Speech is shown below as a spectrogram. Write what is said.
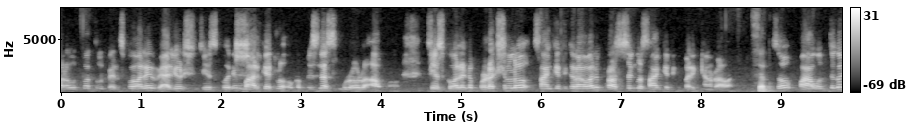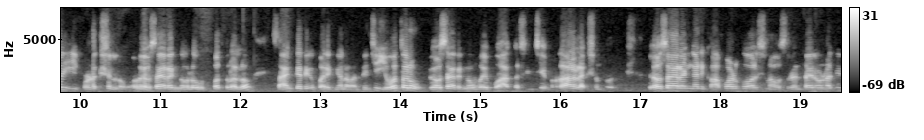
మన ఉత్పత్తులు పెంచుకోవాలి వాల్యుయేషన్ చేసుకొని మార్కెట్లో ఒక బిజినెస్ రోల్ చేసుకోవాలంటే ప్రొడక్షన్లో సాంకేతిక రావాలి ప్రాసెసింగ్లో సాంకేతిక పరిజ్ఞానం రావాలి. సో మా వంతుగా ఈ ప్రొడక్షన్లో వ్యవసాయ రంగంలో ఉత్పత్తులలో సాంకేతిక పరిజ్ఞానం అందించి యువతను వ్యవసాయ రంగం వైపు ఆకర్షించే ప్రధాన లక్ష్యంతో వ్యవసాయ రంగాన్ని కాపాడుకోవాల్సిన అవసరం ఎంతైనా ఉన్నది.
